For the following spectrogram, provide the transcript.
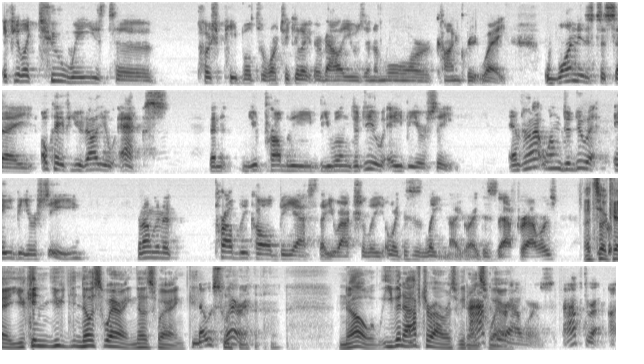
if you like two ways to push people to articulate their values in a more concrete way. One is to say, okay, if you value X, then you'd probably be willing to do A, B, or C and if you're not willing to do it A, B, or C, then I'm going to probably call BS that you actually. Oh wait, this is late night, right? This is after hours. That's okay. You can you no swearing, no swearing, no swearing. no, even after hours we don't after swear. After hours, after I,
